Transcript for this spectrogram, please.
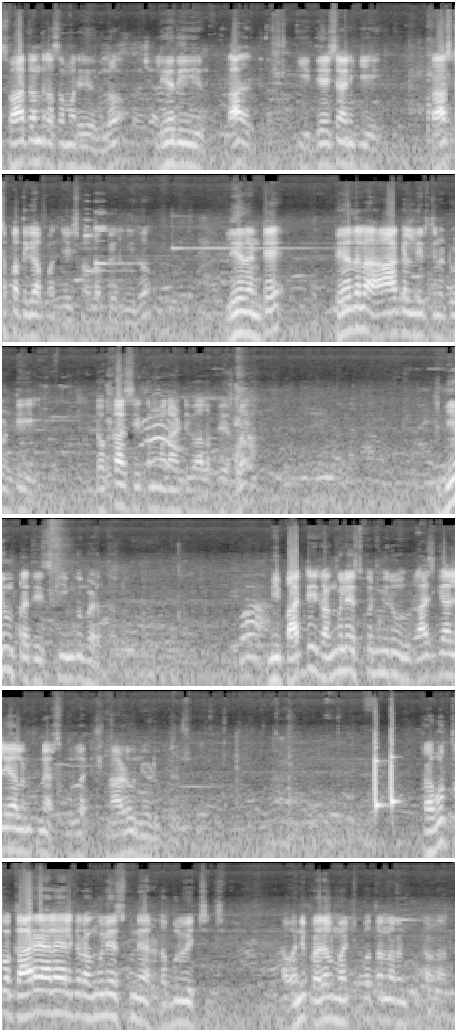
స్వాతంత్ర సమరయోధిలో లేదు ఈ రా ఈ దేశానికి రాష్ట్రపతిగా పనిచేసిన వాళ్ళ పేరు మీద లేదంటే పేదల ఆకలి తీర్చినటువంటి డొక్కా సీతమ్మ లాంటి వాళ్ళ పేరులో మేము ప్రతి స్కీమ్కు పెడతాం. మీ పార్టీ రంగులు వేసుకొని మీరు రాజకీయాలు చేయాలనుకున్నారు స్కూళ్ళకి నాడు నేడు పేరు. ప్రభుత్వ కార్యాలయాలకు రంగులు వేసుకున్నారు డబ్బులు వెచ్చించి. అవన్నీ ప్రజలు మర్చిపోతున్నారు అనుకుంటున్నారు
